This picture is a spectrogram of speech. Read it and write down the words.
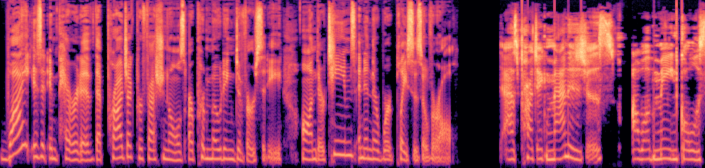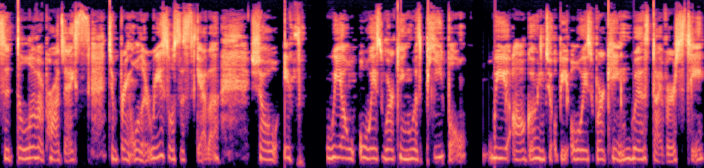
Why is it imperative that project professionals are promoting diversity on their teams and in their workplaces overall? As project managers, our main goal is to deliver projects to bring all the resources together. So if we are always working with people, we are going to be always working with diversity.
